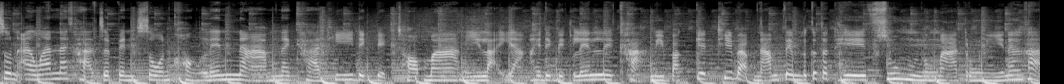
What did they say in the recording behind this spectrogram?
ซูนไอแลนด์นะคะ จะเป็นโซนของเล่นน้ำนะคะที่เด็กๆชอบมาก มีหลายอย่างให้เด็กๆเล่นเลยค่ะ มีบักเก็ตที่แบบน้ำเต็มแล้วก็จะเทซุ่มลงมาตรงนี้นะคะ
